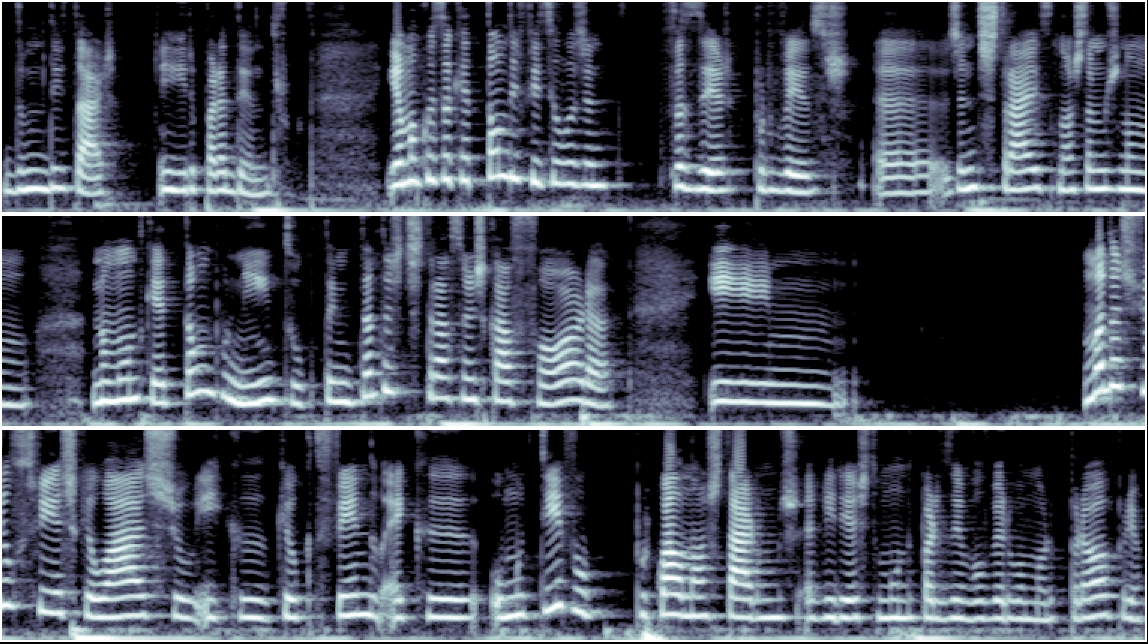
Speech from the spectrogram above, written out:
de meditar e ir para dentro. E é uma coisa que é tão difícil a gente fazer por vezes. Uh, a gente distrai-se, nós estamos num, num mundo que é tão bonito, que tem tantas distrações cá fora e uma das filosofias que eu acho e que, que eu defendo é que o motivo por qual nós estarmos a vir a este mundo para desenvolver o amor próprio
